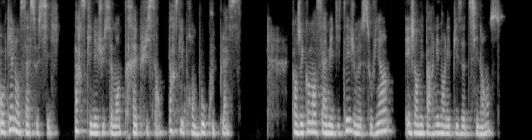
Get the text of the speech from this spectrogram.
auquel on s'associe parce qu'il est justement très puissant, parce qu'il prend beaucoup de place. Quand j'ai commencé à méditer, je me souviens, et j'en ai parlé dans l'épisode Silence,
